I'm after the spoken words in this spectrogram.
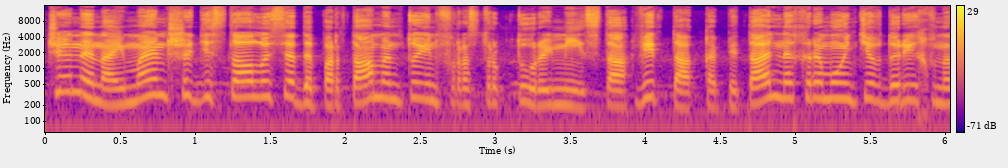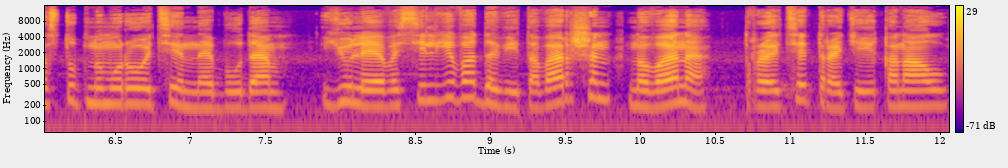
Чи не найменше дісталося департаменту інфраструктури міста. Відтак капітальних ремонтів доріг в наступному році не буде. Юлія Васильєва, Давіта Вершин, Новини 33 канал.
